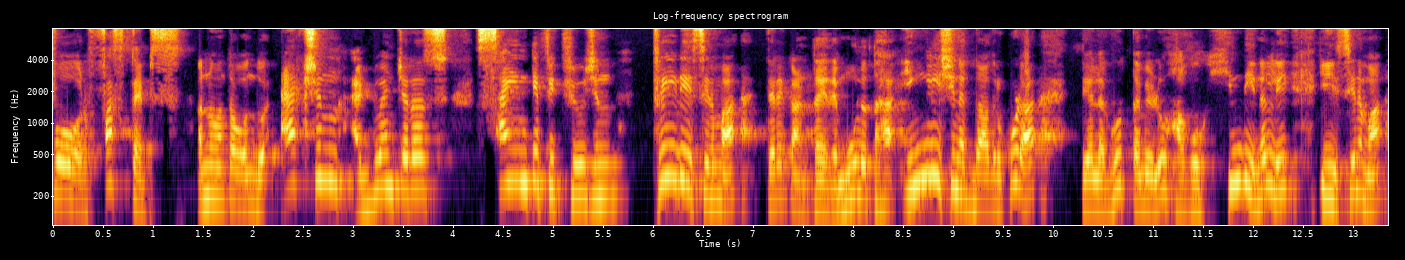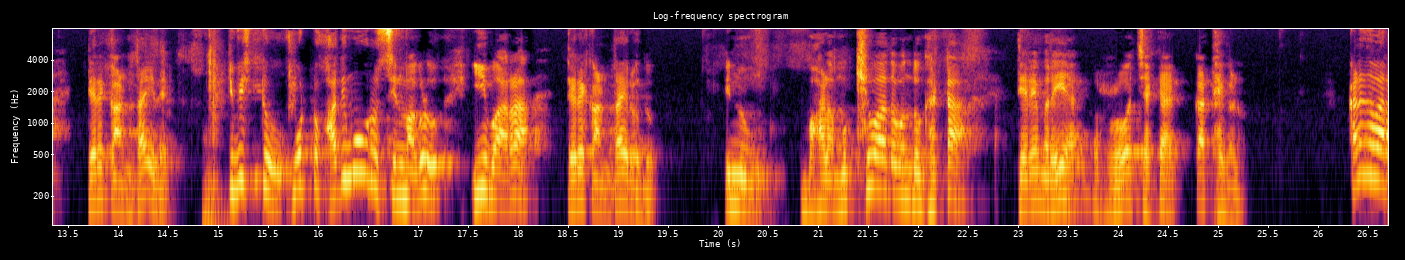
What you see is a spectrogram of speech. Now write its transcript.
four first steps ಅನ್ನುವಂಥ ಒಂದು action, adventurous scientific fusion three D cinema ತೆರೆ ಕಾಣ್ತಾ ಇದೆ. ಮೂಲತಃ ಇಂಗ್ಲಿಶಿನದ್ದಾದರೂ ಕೂಡ ತೆಲುಗು, ತಮಿಳು ಹಾಗೂ ಹಿಂದಿನಲ್ಲಿ ಈ ಸಿನಿಮಾ ತೆರೆ ಕಾಣ್ತಾ ಇದೆ. ಇವಿಷ್ಟು ಒಟ್ಟು ಹದಿಮೂರು ಸಿನಿಮಾಗಳು ಈ ವಾರ ತೆರೆ ಕಾಣ್ತಾ ಇರೋದು. ಇನ್ನು ಬಹಳ ಮುಖ್ಯವಾದ ಒಂದು ಘಟ್ಟ ತೆರೆಮರೆಯ ರೋಚಕ ಕಥೆಗಳು. ಕಳೆದ ವಾರ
